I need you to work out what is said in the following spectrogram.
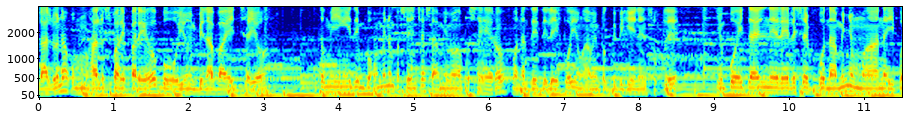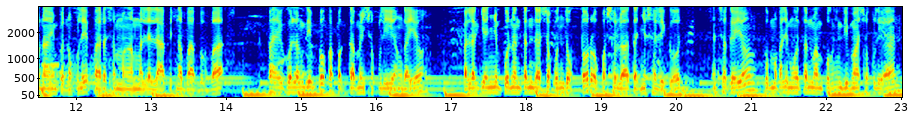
Lalo na kung halos pare-pareho buo yung binabayad sa'yo. At din po kami ng pasensya sa aming mga pasahero kung nade-delay po yung aming pagbibigay ng sukli. Yun po ay dahil nire-reserve po namin yung mga naipon namin panukli para sa mga malalapit na bababa. At ko lang din po kapag ka may suklian kayo. Palagyan nyo po ng tanda sa konduktor o pasulatan nyo sa likod. At sa gayon, kung makalimutan man pong hindi masuklian,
